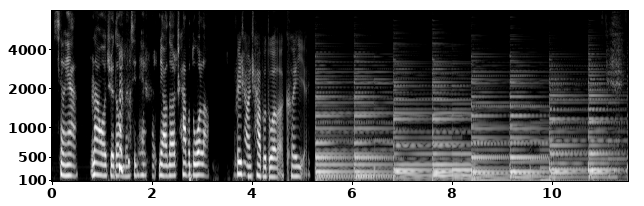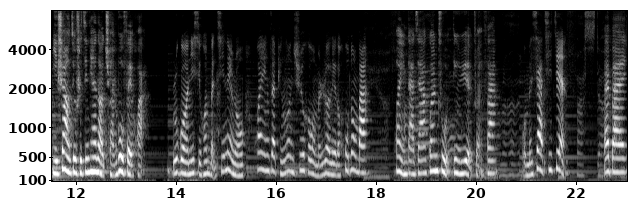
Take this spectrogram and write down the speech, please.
行呀，那我觉得我们今天 聊的差不多了，非常差不多了，可以。以上就是今天的全部废话。如果你喜欢本期内容，欢迎在评论区和我们热烈的互动吧。欢迎大家关注、订阅、转发。我们下期见，拜拜。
